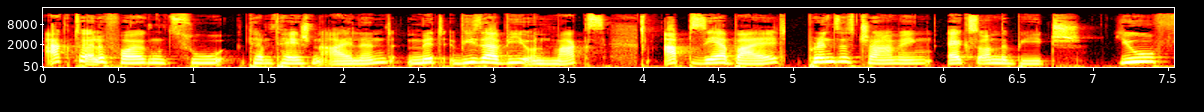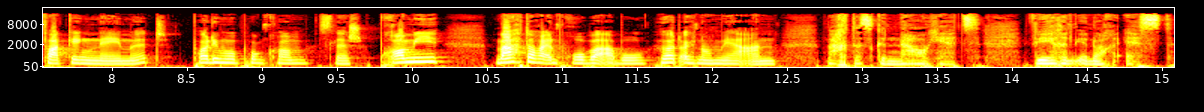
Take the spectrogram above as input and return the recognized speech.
aktuelle Folgen zu Temptation Island mit Visavi und Max, ab sehr bald Princess Charming, Ex on the Beach, You fucking name it. Podimo.com slash Promi. Macht doch ein Probeabo, hört euch noch mehr an. Macht das genau jetzt, während ihr noch esst.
